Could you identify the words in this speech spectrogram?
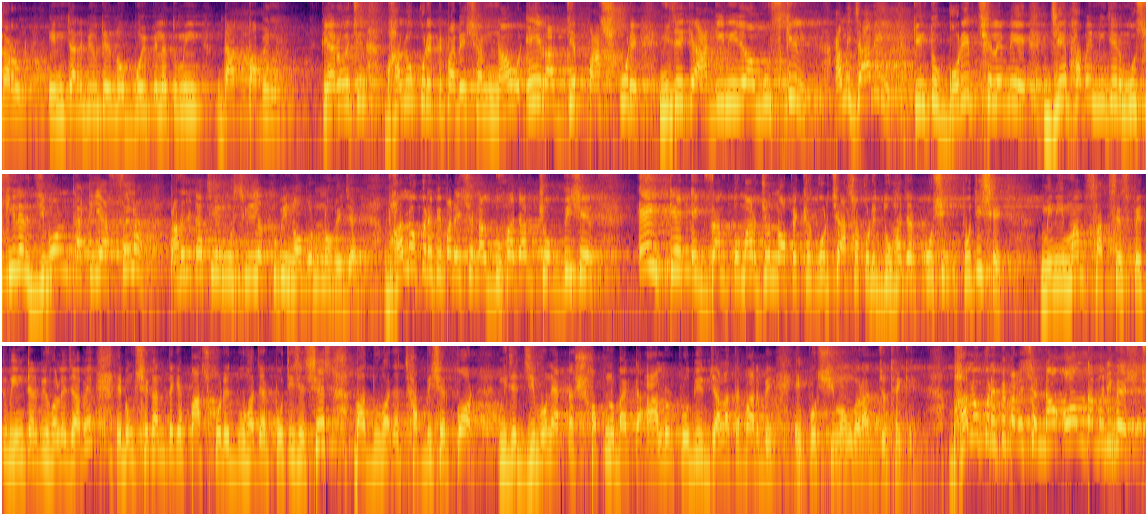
কারণ ইন্টারভিউতে নব্বই পেলে তুমি ডাক পাবে না। ক্লিয়ার হয়েছে? ভালো করে প্রিপারেশন নাও। এই রাজ্যে পাশ করে নিজেকে আগিয়ে নিয়ে যাওয়া মুশকিল। আমি জানি, কিন্তু গরিব ছেলে মেয়ে যেভাবে নিজের মুশকিলের জীবন কাটিয়ে আসছে না, তাদের কাছে এই মুশকিলটা খুবই নগণ্য হয়ে যায়। ভালো করে প্রিপারেশন নাও। দু হাজার চব্বিশের এই টেট এক্সাম তোমার জন্য অপেক্ষা করছে, আশা করি দু হাজার পঁচিশে মিনিমাম সাকসেস পেয়ে তুমি ইন্টারভিউ হলে যাবে এবং সেখান থেকে পাশ করে দু হাজার পঁচিশে শেষ বা দু হাজার ছাব্বিশের পর নিজের জীবনে একটা স্বপ্ন বা একটা আলোর প্রদীপ জ্বালাতে পারবে এই পশ্চিমবঙ্গ রাজ্য থেকে। ভালো করে প্রিপারেশন নাও অল দ্য ভেরি বেস্ট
